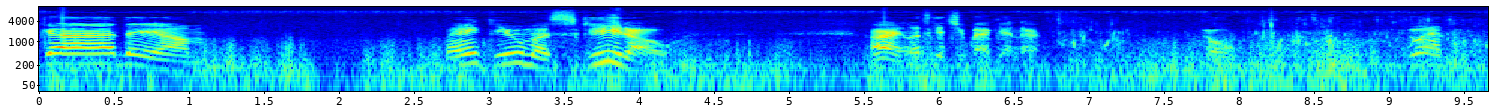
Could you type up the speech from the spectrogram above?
God damn. Thank you, mosquito. All right, let's get you back in there. Go. Go ahead.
